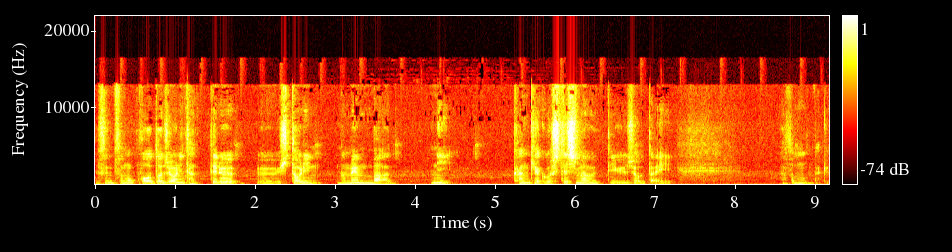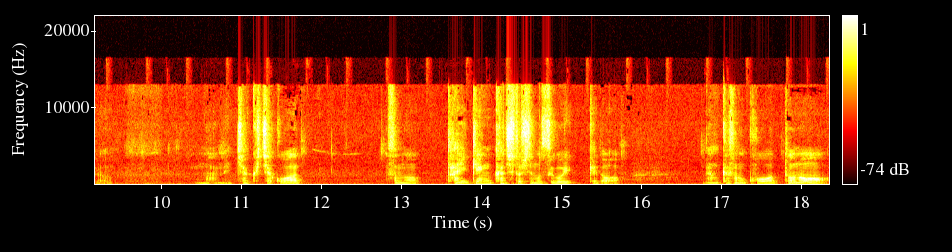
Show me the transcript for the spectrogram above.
要するにそのコート上に立ってる一人のメンバーに観客をしてしまうっていう状態だと思うんだけど。まあめちゃくちゃこうその体験価値としてもすごいけどなんかそのコートの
